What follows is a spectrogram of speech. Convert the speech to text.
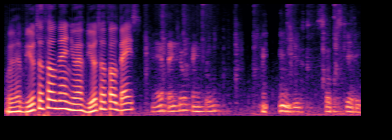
Well, beautiful man. You have beautiful base. Yeah, thank you, thank you. You're so scary.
